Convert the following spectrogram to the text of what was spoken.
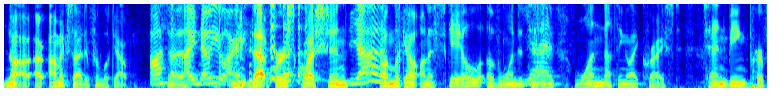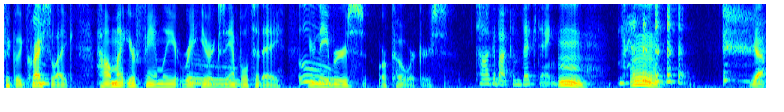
No, I, am excited for lookout. Awesome. That, I know you are. that first question yeah. on lookout on a scale of 1 to 10, 1 nothing like Christ, 10 being perfectly hmm. Christ-like, mm. how might your family rate Ooh. your example today? Ooh. Your neighbors or coworkers? Talk about convicting. Mm. Mm. yeah.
